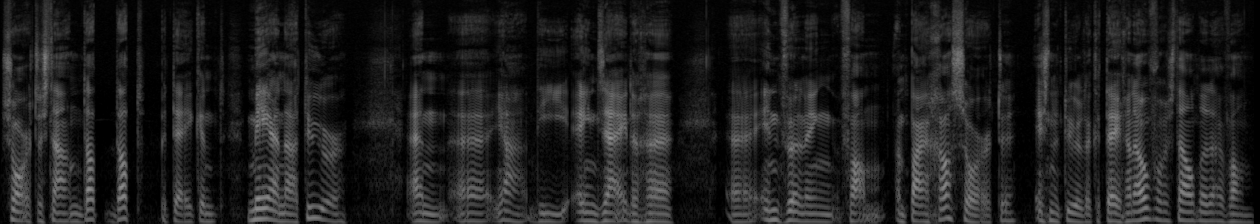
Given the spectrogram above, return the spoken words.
soorten staan. Dat, dat betekent meer natuur. En uh, ja, die eenzijdige uh, invulling van een paar grassoorten is natuurlijk het tegenovergestelde daarvan.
